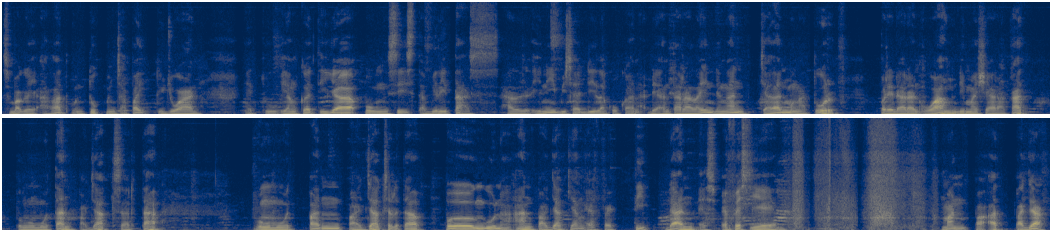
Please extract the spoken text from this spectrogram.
sebagai alat untuk mencapai tujuan. Itu yang ketiga fungsi stabilitas. Hal ini bisa dilakukan di antara lain dengan jalan mengatur peredaran uang di masyarakat, pengumutan pajak serta pengumutan pajak serta penggunaan pajak yang efektif dan efisien. Manfaat pajak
